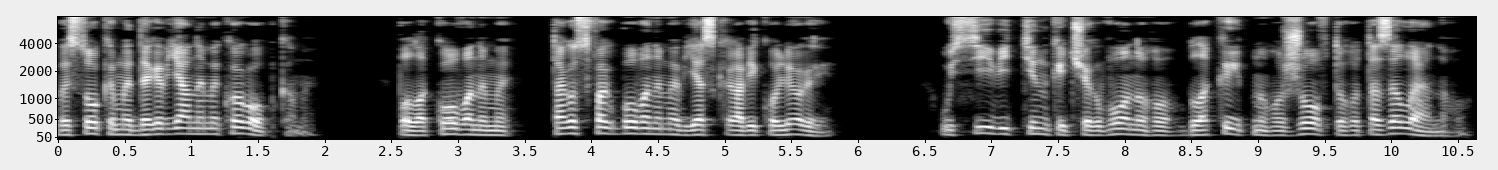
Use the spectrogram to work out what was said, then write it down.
високими дерев'яними коробками, полакованими та розфарбованими в яскраві кольори, усі відтінки червоного, блакитного, жовтого та зеленого,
